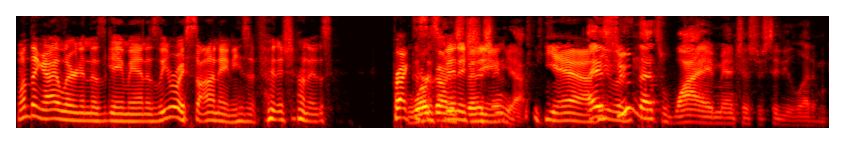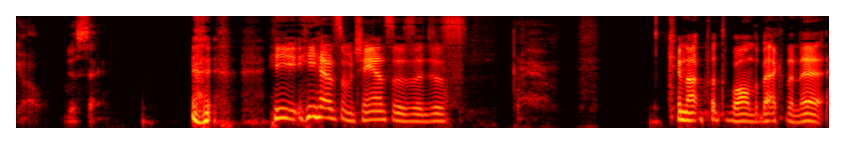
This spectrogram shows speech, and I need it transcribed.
One thing I learned in this game, man, is Leroy Sané needs to finish on his practice Work his on his finishing. finishing, yeah. Yeah, I he was- assume that's why Manchester City let him go. Just saying. he he had some chances and just cannot put the ball in the back of the net.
